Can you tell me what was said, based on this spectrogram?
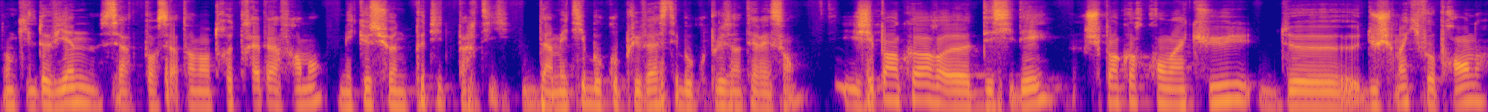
Donc ils deviennent, certes pour certains d'entre eux, très performants, mais que sur une petite partie d'un métier beaucoup plus vaste et beaucoup plus intéressant. J'ai pas encore euh, décidé, je suis pas encore convaincu de du chemin qu'il faut prendre,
